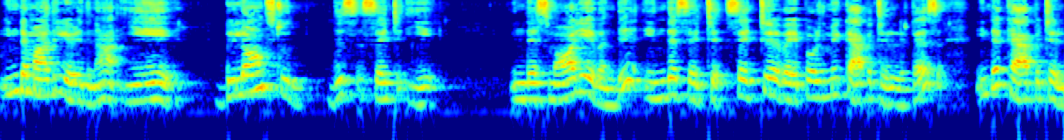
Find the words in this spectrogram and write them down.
இந்த மாதிரி எழுதுனா A belongs to this set A இந்த ஸ்மால் ஏ வந்து இந்த செட் செட் எப்பொழுதுமே கேபிட்டல் லெட்டர்ஸ் இந்த கேபிட்டல்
